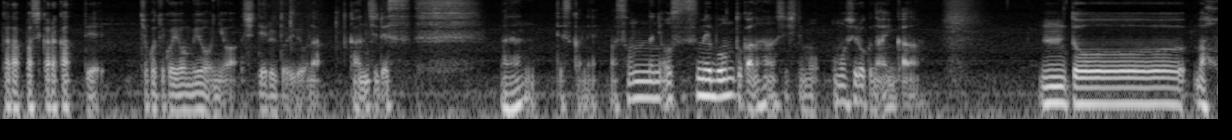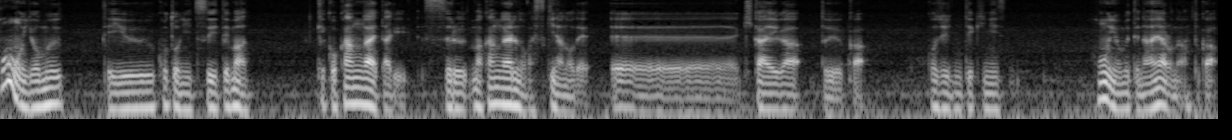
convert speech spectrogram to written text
片っ端から買ってちょこちょこ読むようにはしてるというような感じです。まあ、なんですかね、まあ、そんなにおすすめ本とかの話しても面白くないんかな。うんと、まあ、本を読むっていうことについてまあ結構考えたりする、まあ、考えるのが好きなので、えー、機会がというか個人的に本読むって何やろなとか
